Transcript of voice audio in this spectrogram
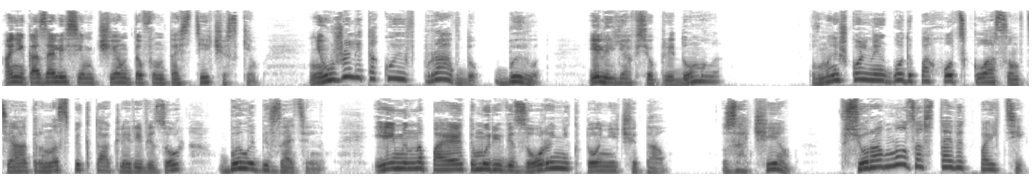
Они казались им чем-то фантастическим. Неужели такое и вправду было? Или я все придумала? В мои школьные годы поход с классом в театр на спектакле «Ревизор» был обязательным. Именно поэтому «Ревизоры» никто не читал. Зачем? Все равно заставят пойти.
